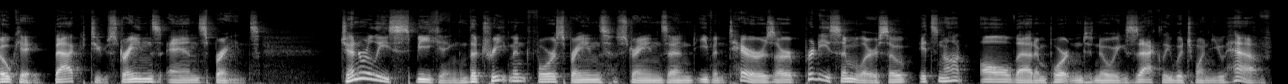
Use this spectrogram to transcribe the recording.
Okay, back to strains and sprains. Generally speaking, the treatment for sprains, strains, and even tears are pretty similar, so it's not all that important to know exactly which one you have,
